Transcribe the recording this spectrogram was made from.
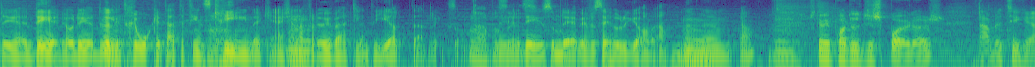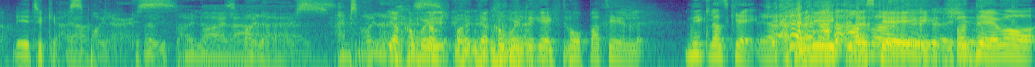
Det, det är det. Och det är väldigt Mm. tråkigt att det finns Mm. kring det kan jag känna. Mm. För det har ju verkligen inte hjälpt den. Liksom. Ja, det, det är ju som det är. Vi får se hur det går där. Men Mm. ehm, ja, Mm. Ska vi prata lite spoilers? Ja, det tycker jag. det tycker jag. Ja. Spoilers. Spoilers. Spoilers. I'm spoiler. Jag kommer, ju, jag kommer direkt hoppa till Nicolas Cage. Nicolas Alltså, Cage. För det var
